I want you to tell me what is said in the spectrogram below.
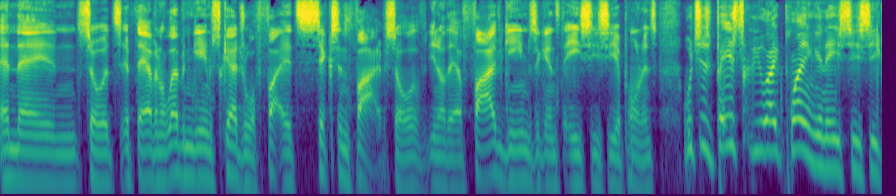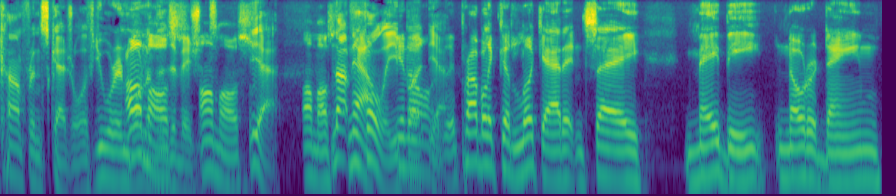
and then so it's if they have an eleven game schedule, it's six and five. So you know they have five games against ACC opponents, which is basically like playing an ACC conference schedule if you were in almost, one of the divisions. Almost. Yeah. Almost. Not now, fully, you know, but yeah. They probably could look at it and say maybe Notre Dame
